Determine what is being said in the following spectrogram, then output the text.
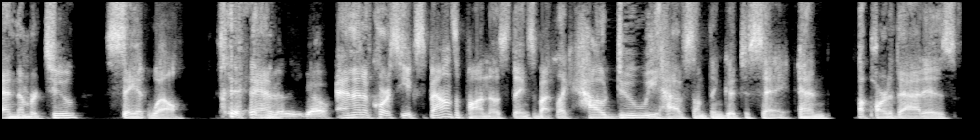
And number two, say it well. And there you go. And then of course he expounds upon those things about like, how do we have something good to say? And a part of that is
